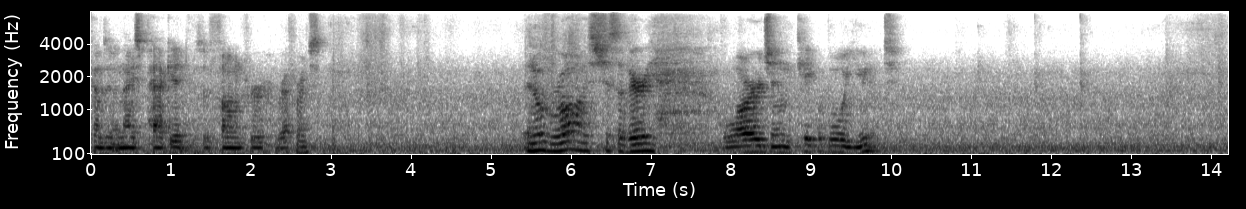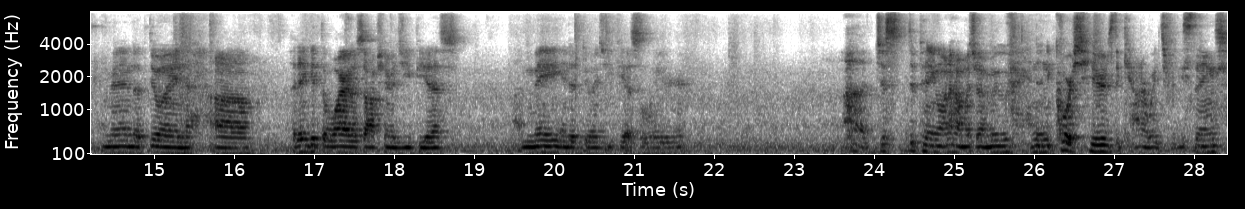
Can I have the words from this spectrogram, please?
Comes in a nice packet. There's a phone for reference. And overall, it's just a very large and capable unit. I'm gonna end up doing uh, I didn't get the wireless option with GPS. I may end up doing GPS later. Uh, just depending on how much I move. And then of course here's the counterweights for these things.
